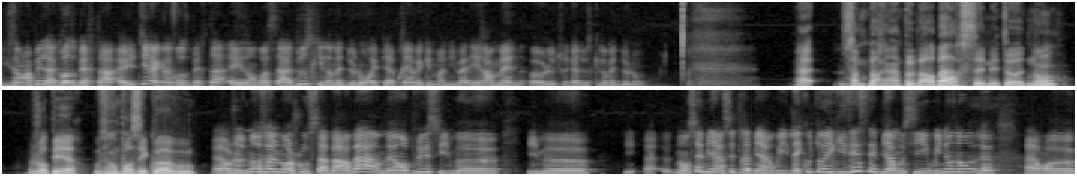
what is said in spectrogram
ils ont appelé la grosse Bertha, et ils tirent avec la grosse Bertha, et ils envoient ça à 12 km de long, et puis après, avec une manivelle, ils ramènent euh, le truc à 12 km de long. Ça me paraît un peu barbare ces méthodes, non? Jean-Pierre, vous en pensez quoi, vous? Alors, je, non seulement je trouve ça barbare, mais en plus, il me. Il me. il- euh, non, c'est bien, c'est très bien. Oui, les couteaux aiguisés, c'est bien aussi. Oui, non, non. le- alors, euh,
